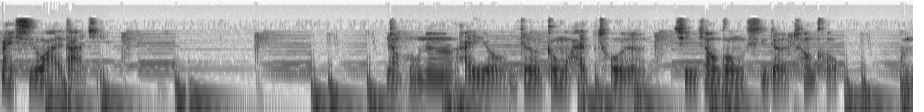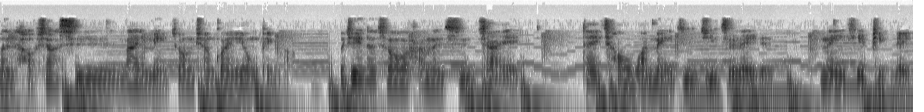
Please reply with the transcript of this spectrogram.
卖丝袜的大姐。然后呢，还有一个跟我还不错的行销公司的窗口，他们好像是卖美妆相关的用品吧。我记得那时候他们是在代抄完美日记之类的那一些品类。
